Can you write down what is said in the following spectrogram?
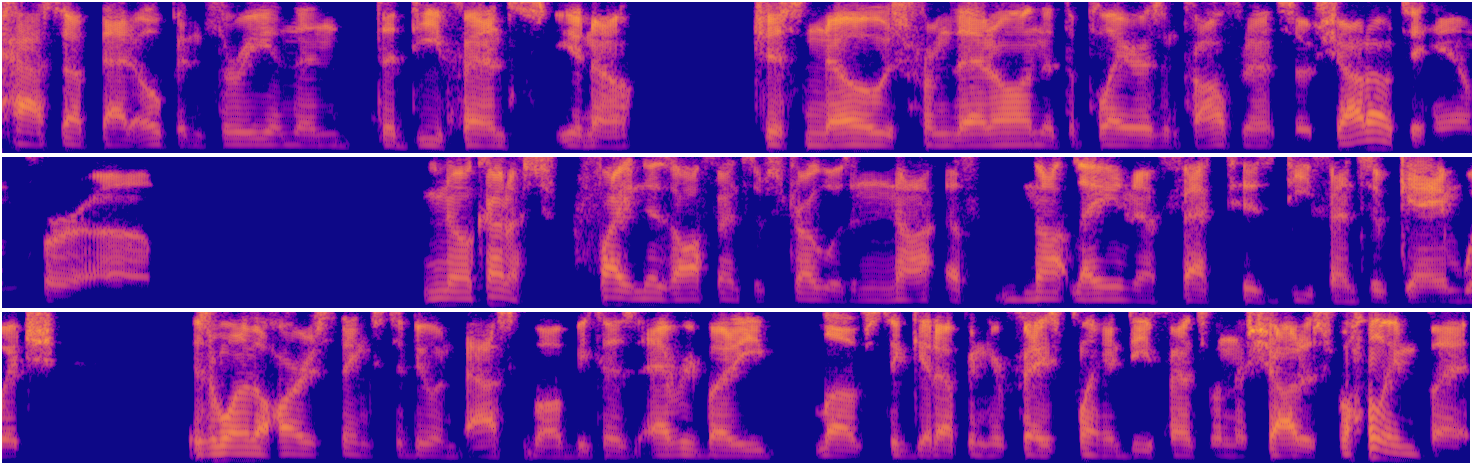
pass up that open three, and then the defense, you know, just knows from then on that the player isn't confident. So shout out to him for um, you know, kind of fighting his offensive struggles and not not letting it affect his defensive game, which is one of the hardest things to do in basketball because everybody loves to get up in your face playing defense when the shot is falling, but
